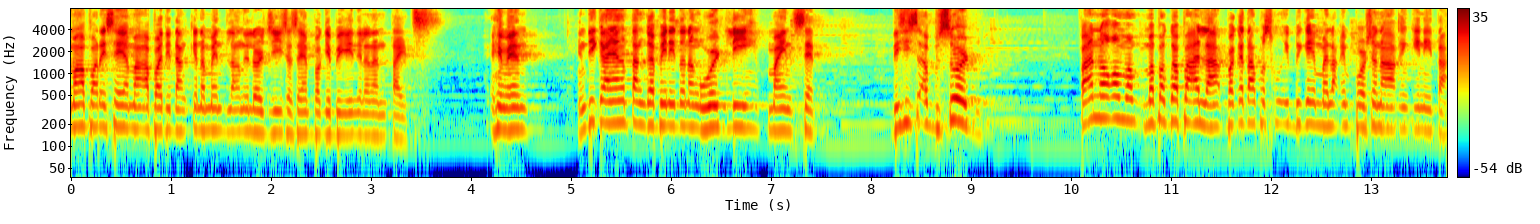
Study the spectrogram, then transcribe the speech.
mga pariseya, mga kapatid, ang kinamend lang ni Lord Jesus ay ang pagbibigay nila ng tithes. Amen? Hindi kayang tanggapin ito ng worldly mindset. This is absurd. Paano ako ma- mapagpapaala pagkatapos kong ibigay malaking portion ng aking kinita?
